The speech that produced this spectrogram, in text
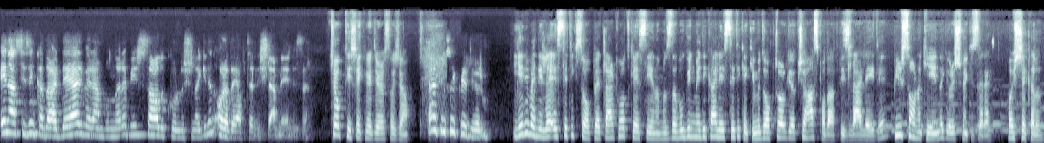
en az sizin kadar değer veren bunlara bir sağlık kuruluşuna gidin. Orada yaptırın işlemlerinizi. Çok teşekkür ediyoruz hocam. Ben teşekkür ediyorum. Yeni Ben ile Estetik Sohbetler podcast yanımızda bugün medikal estetik hekimi Doktor Gökçe Haspolat bizlerleydi. Bir sonraki yayında görüşmek üzere. Hoşçakalın.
